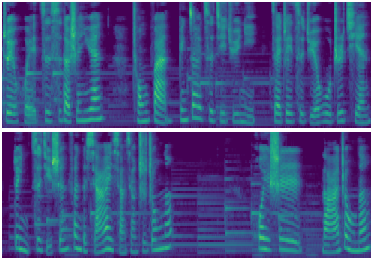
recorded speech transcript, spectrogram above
坠回自私的深渊，重返并再次寄居你在这次觉悟之前对你自己身份的狭隘想象之中呢？会是哪种呢？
